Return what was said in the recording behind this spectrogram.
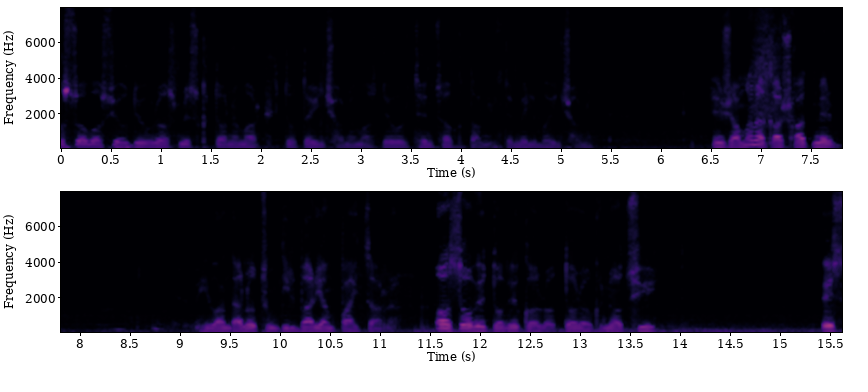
ասավ ասյա դե որ ասում ես կտանեմ արփիկ տոտա ինչ անեմ, աս դե որ թենցա կտանիլ, դե մելի բա ինչ անեմ։ Այն ժամանակ աշխատում էր հիվանդանոցում Դիլբարյան պայծառը ասավ էտա վեկալա տարա գնացի այս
